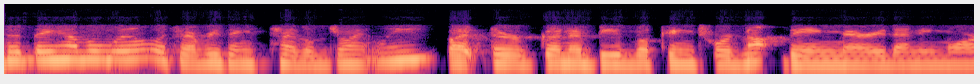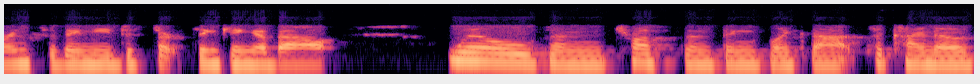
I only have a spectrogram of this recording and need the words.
that they have a will if everything's titled jointly, but they're going to be looking toward not being married anymore. And so they need to start thinking about wills and trusts and things like that to kind of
